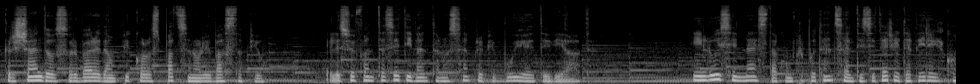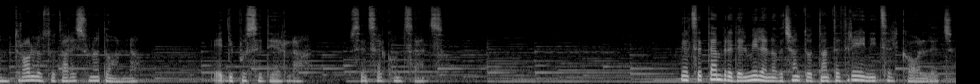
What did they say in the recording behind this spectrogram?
Crescendo, osservare da un piccolo spazio non le basta più e le sue fantasie diventano sempre più buie e deviate. In lui si innesta con prepotenza il desiderio di avere il controllo totale su una donna e di possederla senza il consenso. Nel settembre del 1983 inizia il college.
